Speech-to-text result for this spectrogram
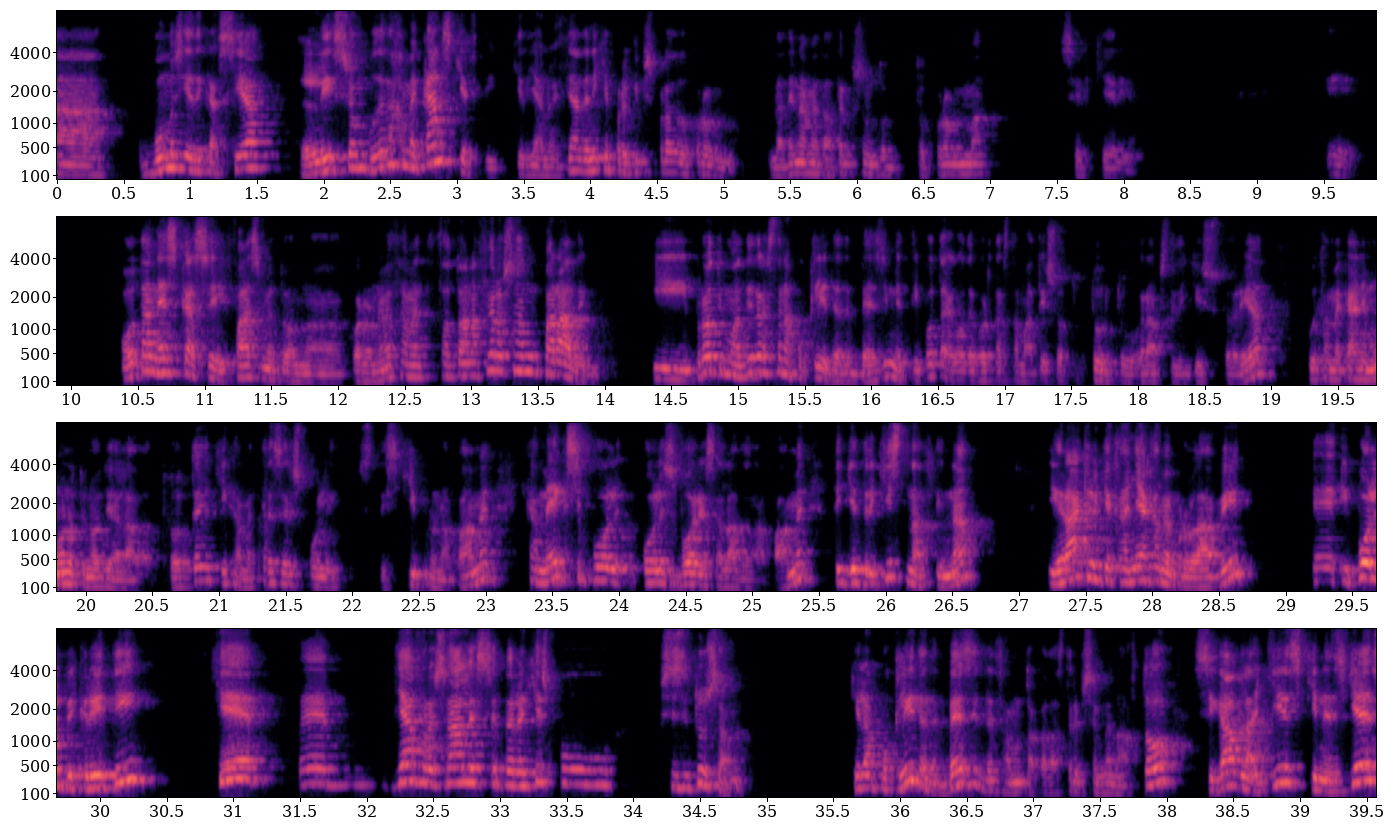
μπούμε στη διαδικασία λύσεων που δεν θα είχαμε καν σκεφτεί και διανοηθεί αν δεν είχε προκύψει πρώτα το πρόβλημα. Δηλαδή να μετατρέψουμε το, το πρόβλημα σε ευκαιρία. Ε, όταν έσκασε η φάση με τον ε, κορονοϊό, θα, θα το αναφέρω σαν παράδειγμα. Η πρώτη μου αντίδραση ήταν αποκλείεται, δεν παίζει με τίποτα. Εγώ δεν μπορούσα να σταματήσω το tour του γράψει τη δική σου ιστορία, που είχαμε κάνει μόνο την Νότια Ελλάδα τότε και είχαμε τέσσερις πόλεις τη Κύπρου να πάμε. Είχαμε έξι πόλεις Βόρειας Ελλάδας να πάμε, την κεντρική στην Αθήνα, Ηράκλειο και Χανιά είχαμε προλάβει, ε, υπόλοιπη Κρήτη και ε, διάφορες άλλες περιοχές που συζητούσαμε. Και λέω: Αποκλείται, δεν παίζει, δεν θα μου το καταστρέψει εμένα αυτό. Σιγά βλακίες, κινέζιε,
